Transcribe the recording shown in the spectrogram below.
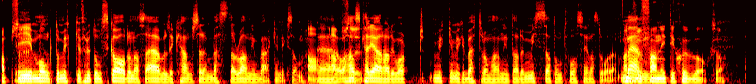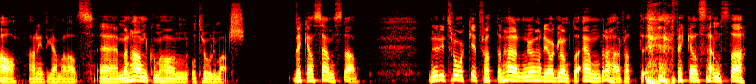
i absolut. mångt och mycket, förutom skadorna, så är väl det kanske den bästa running backen. Liksom. Ja, Eh, och hans karriär hade varit mycket, mycket bättre om han inte hade missat de två senaste åren. Han är Men, för fan 97 också. ja, han är inte gammal alls. Eh, men han kommer ha en otrolig match. Veckans sämsta. Nu är det tråkigt för att den här, nu hade jag glömt att ändra här för att veckans sämsta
